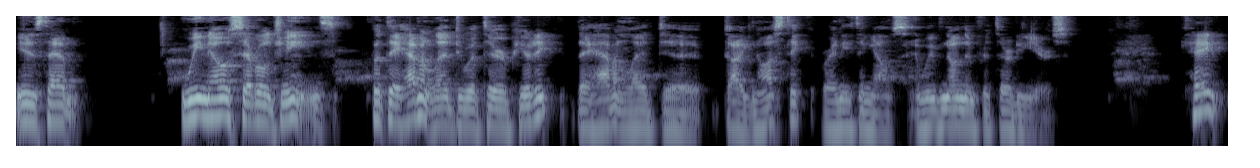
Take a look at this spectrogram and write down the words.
is that we know several genes but they haven't led to a therapeutic they haven't led to diagnostic or anything else and we've known them for 30 years. Okay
